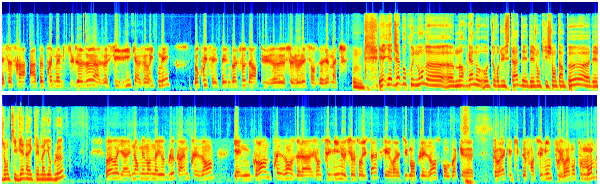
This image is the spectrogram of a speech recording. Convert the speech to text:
et ce sera à peu près le même style de jeu, un jeu physique, un jeu rythmé. Donc oui, c'était une bonne chose d'avoir pu se jouer sur ce deuxième match. Hmm. Il y, a- il y a déjà beaucoup de monde, euh, euh, Morgan, au- autour du stade, des, des gens qui chantent un peu, euh, des gens qui viennent avec les maillots bleus? Ouais, ouais, il y a énormément de maillots bleus quand même présents. Il y a une grande présence de la jante féminine aussi autour du stade, ce qui est relativement plaisant, parce qu'on voit que, que voilà que l'équipe de France féminine touche vraiment tout le monde.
